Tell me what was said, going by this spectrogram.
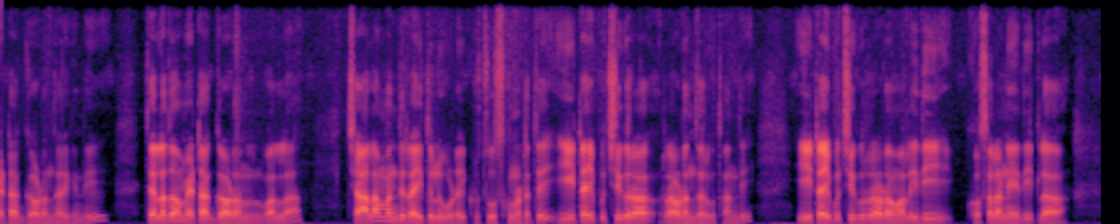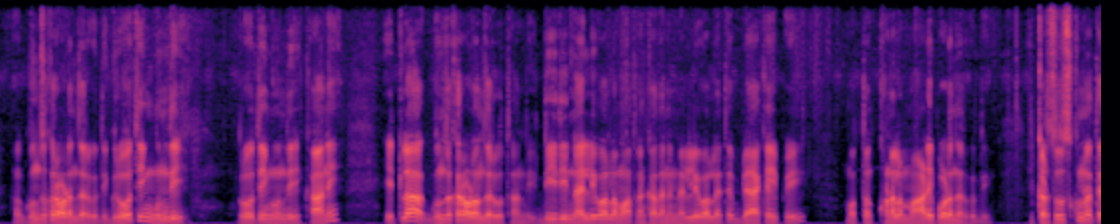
అటాక్ కావడం జరిగింది. తెల్లదోమ అటాక్ కావడం వల్ల చాలామంది రైతులు కూడా ఇక్కడ చూసుకున్నట్టయితే ఈ టైపు చిగురు రావడం జరుగుతుంది. ఈ టైపు చిగురు రావడం వల్ల ఇది కొసలు అనేది ఇట్లా గుంజుకు రావడం జరుగుతుంది గ్రోతింగ్ ఉంది గ్రోతింగ్ ఉంది కానీ ఇట్లా గుంజకు రావడం జరుగుతుంది. ఇది ఇది నల్లి వల్ల మాత్రం కాదండి నల్లి వల్ల అయితే బ్లాక్ అయిపోయి మొత్తం కొనలు మాడిపోవడం జరుగుతుంది ఇక్కడ చూసుకున్నైతే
